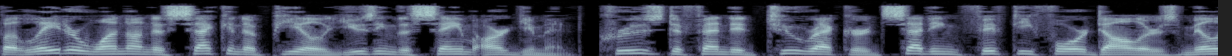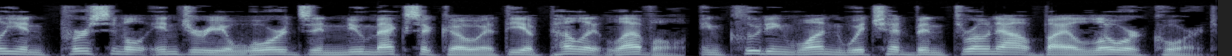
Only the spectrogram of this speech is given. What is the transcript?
but later won on a second appeal using the same argument. Cruz defended two record-setting $54 million personal injury awards in New Mexico at the appellate level, including one which had been thrown out by a lower court.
